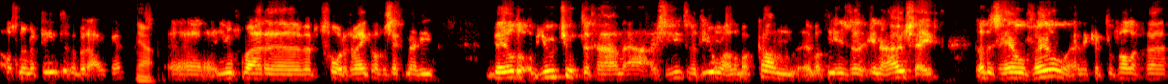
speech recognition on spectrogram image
als nummer 10 te gebruiken. Ja. Eh, je hoeft maar, eh, we hebben het vorige week al gezegd, naar die beelden op YouTube te gaan. Ja, als je ziet wat die jongen allemaal kan en wat hij in, zijn- in huis heeft, dat is heel veel. En ik heb toevallig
